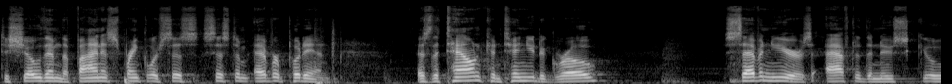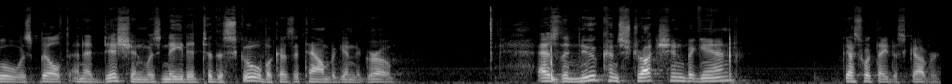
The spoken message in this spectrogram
to show them the finest sprinkler sys- system ever put in. As the town continued to grow, seven years after the new school was built, an addition was needed to the school because the town began to grow. As the new construction began, guess what they discovered?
